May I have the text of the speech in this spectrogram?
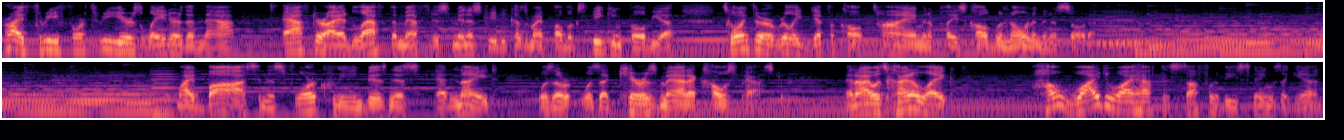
probably three, four, three years later than that, after I had left the Methodist ministry because of my public speaking phobia, It's going through a really difficult time in a place called Winona, Minnesota. My boss in this floor cleaning business at night was a was a charismatic house pastor. And I was kind of like how why do I have to suffer these things again?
